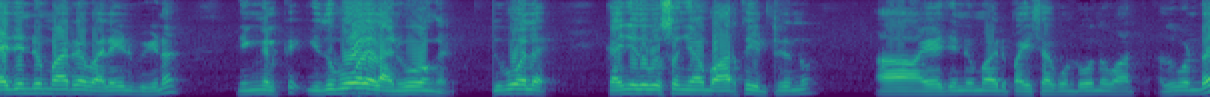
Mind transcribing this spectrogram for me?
ഏജന്റുമാരുടെ വലയിൽ വീണ് നിങ്ങൾക്ക് ഇതുപോലെയുള്ള അനുഭവങ്ങൾ ഇതുപോലെ കഴിഞ്ഞ ദിവസം ഞാൻ വാർത്ത ഇട്ടിരുന്നു. ആ ഏജന്റുമാർ പൈസ കൊണ്ടുപോകുന്ന വാർത്ത. അതുകൊണ്ട്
